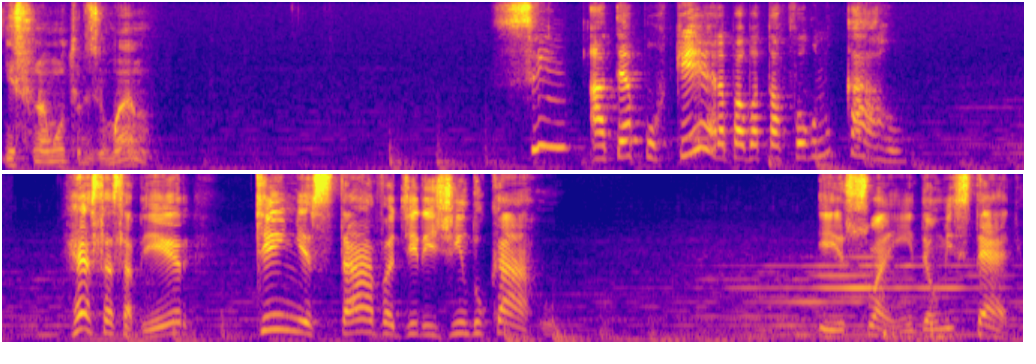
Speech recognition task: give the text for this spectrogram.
Isso não é muito desumano? Sim, até porque era para botar fogo no carro. Resta saber quem estava dirigindo o carro. Isso ainda é um mistério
